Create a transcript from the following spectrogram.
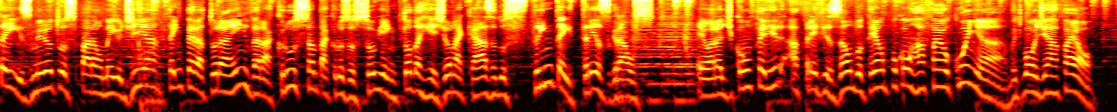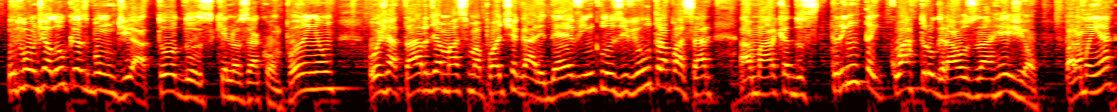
Seis minutos para o meio-dia, temperatura em Veracruz, Santa Cruz do Sul e em toda a região na casa dos 33 graus. É hora de conferir a previsão do tempo com Rafael Cunha. Muito bom dia, Rafael. Muito bom dia, Lucas. Bom dia a todos que nos acompanham. Hoje à tarde a máxima pode chegar e deve inclusive ultrapassar a marca dos 34 graus na região. Para amanhã,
